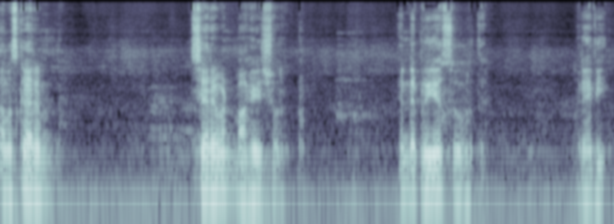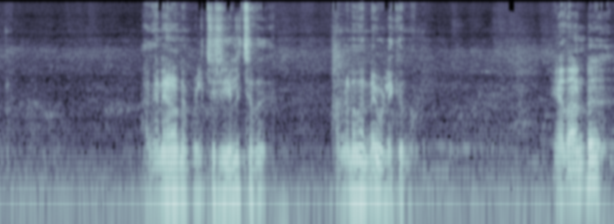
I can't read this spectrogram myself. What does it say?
നമസ്കാരം. ശരവൺ മഹേശ്വർ. എന്റെ പ്രിയ സുഹൃത്ത് രവി. അങ്ങനെയാണ് വിളിച്ച് ശീലിച്ചത്. അങ്ങനെ തന്നെ വിളിക്കുന്നു. ഏതാണ്ട്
